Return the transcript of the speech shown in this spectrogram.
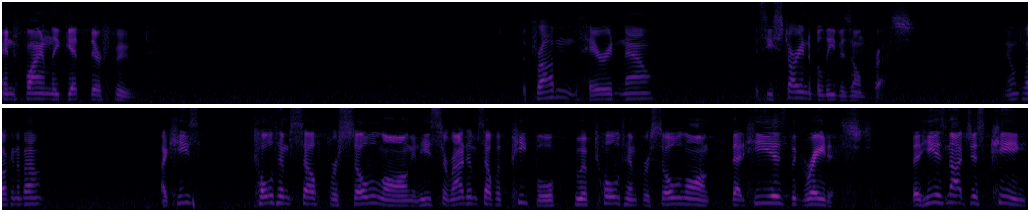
and finally get their food. The problem with Herod now is he's starting to believe his own press. You know what I'm talking about? Like he's told himself for so long, and he's surrounded himself with people who have told him for so long that he is the greatest, that he is not just king,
